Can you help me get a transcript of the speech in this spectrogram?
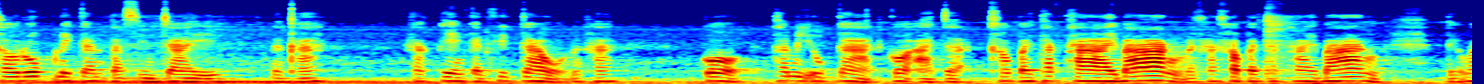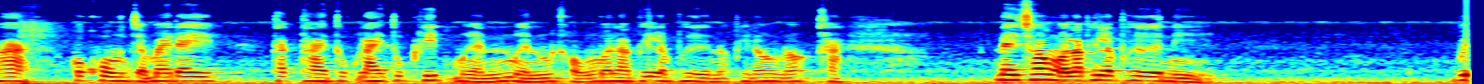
เคารพในการตัดสินใจนะคะหักเพลงกันคือเก่านะคะ ก็ถ้ามีโอกาสก็อาจจะเข้าไปทักทายบ้างนะคะ เข้าไปทักทายบ้าง แต่ว่าก็คงจะไม่ได้ ทักทายทุกไลฟ์ทุกคลิปเหมือนเหมือนของหมอลำเพิลำเพลินเนาะพี่น้องเนาะค่ะ ในช่องหมอลำเพิลำเพลินนี่ เว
